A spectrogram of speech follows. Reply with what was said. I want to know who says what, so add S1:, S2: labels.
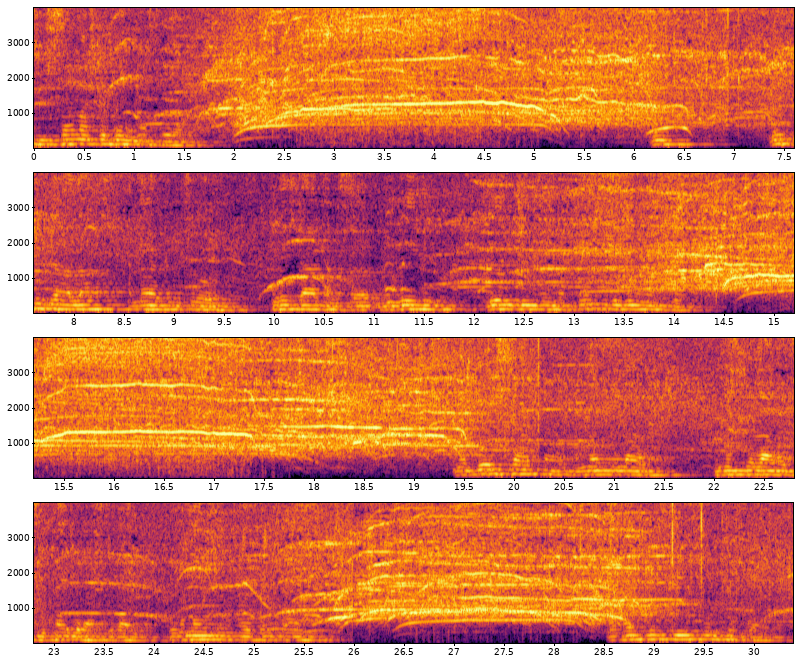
S1: Thank you so much for bringing us here. This, this is our last American tour for this album, so we really, really do mean it. Thank you for bringing us here. And a big shout out and lots of love to Mr. Lallis who played with us today. It was amazing, we're a big I hope we see you soon as well.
